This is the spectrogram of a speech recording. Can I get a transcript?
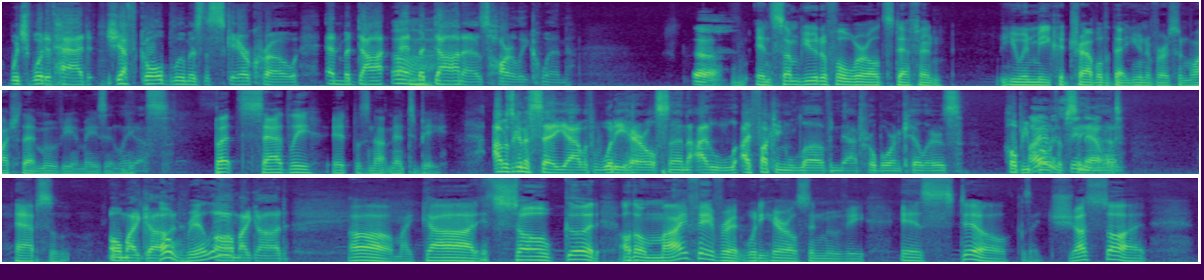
which would have had Jeff Goldblum as the Scarecrow and Madonna, and Oh. Madonna as Harley Quinn. In some beautiful world, Stefan, you and me could travel to that universe and watch that movie amazingly. Yes. But sadly, it was not meant to be. I was gonna say, yeah, with Woody Harrelson, I, I fucking love Natural Born Killers. Hope you both haven't have seen seen that that. one. Absolutely. Oh my god. Oh, really? Oh my god. Oh my god, it's so good. Although my favorite Woody Harrelson movie is still because I just saw it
